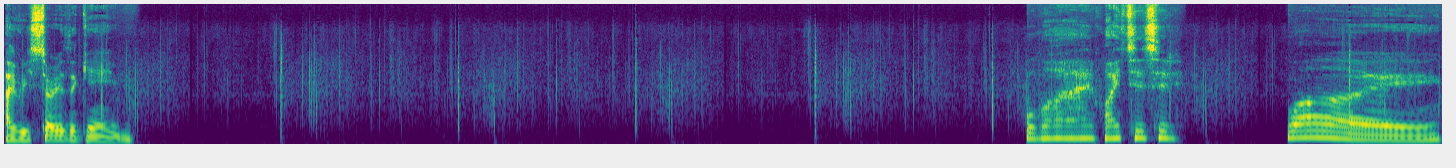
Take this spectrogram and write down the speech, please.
I restarted the game. Why? Why does it? Why?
